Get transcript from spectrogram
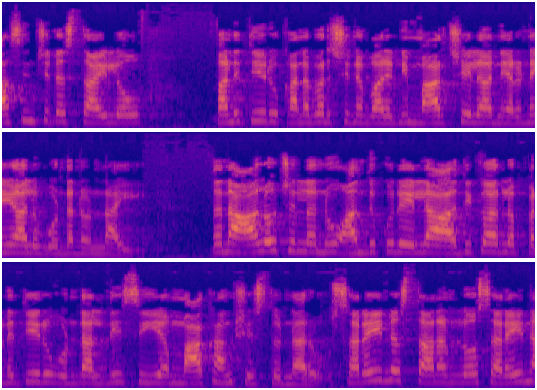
ఆశించిన స్థాయిలో పనితీరు కనబరిచిన వారిని మార్చేలా నిర్ణయాలు ఉండనున్నాయి. తన ఆలోచనలను అందుకునేలా అధికారుల పనితీరు ఉండాలని సీఎం ఆకాంక్షిస్తున్నారు. సరైన స్థానంలో సరైన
